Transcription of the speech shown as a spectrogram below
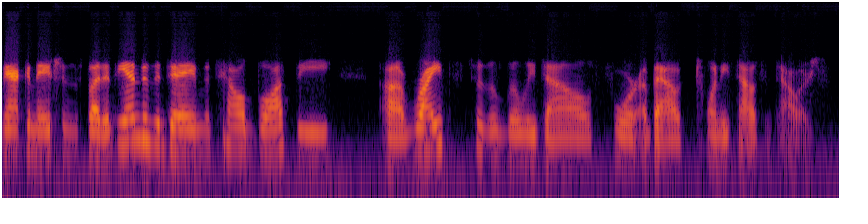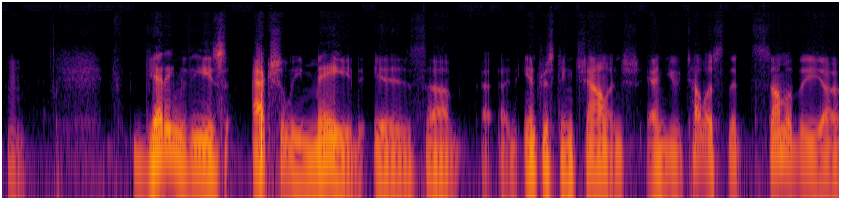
machinations. But at the end of the day, Mattel bought the uh, rights to the Lilli doll for about twenty thousand dollars. Hmm. Getting these actually made is uh, an interesting challenge, and you tell us that some of the uh,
